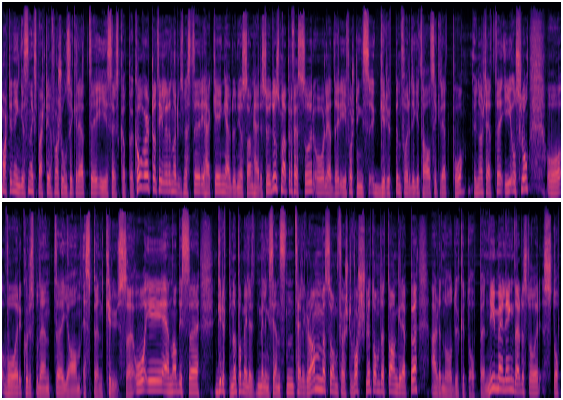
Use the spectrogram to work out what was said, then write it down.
Martin Ingesen, ekspert i informasjonssikkerhet i selskapet Covert, og tidligere norgesmester i hacking Audun Jøssang her i studio, som er professor og leder i forskningsgruppen for digital sikkerhet på Universitetet i Oslo, og vår korrespondent Jan Espen Kruse. Og i en av disse gruppene på meldingstjenesten Telegram som først varslet om dette angrepet, er det nå dukket opp en ny melding der det står 'stopp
